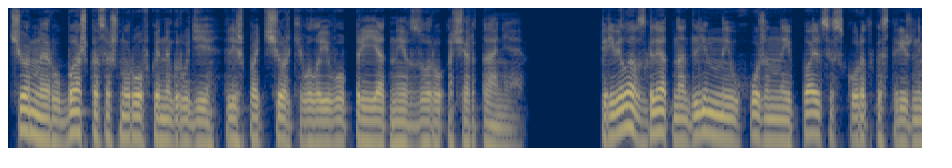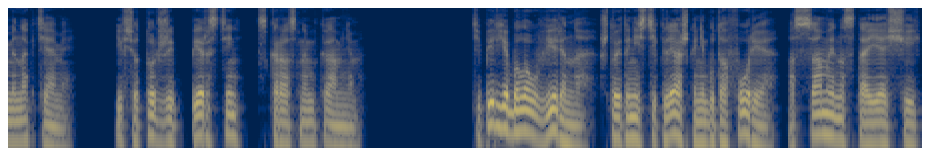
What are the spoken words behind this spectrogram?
Черная рубашка со шнуровкой на груди лишь подчеркивала его приятные взору очертания. Перевела взгляд на длинные ухоженные пальцы с коротко стриженными ногтями и все тот же перстень с красным камнем. Теперь я была уверена, что это не стекляшка, не бутафория, а самый настоящий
